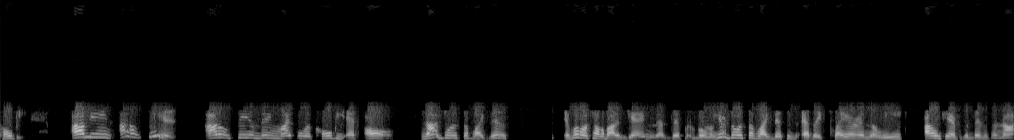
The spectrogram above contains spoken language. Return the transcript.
Kobe. I mean, I don't see it. I don't see him being Michael or Kobe at all. Not doing stuff like this. If we're going to talk about his game, then that's different. But when you're doing stuff like this as, a player in the league, I don't care if it's a business or not.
